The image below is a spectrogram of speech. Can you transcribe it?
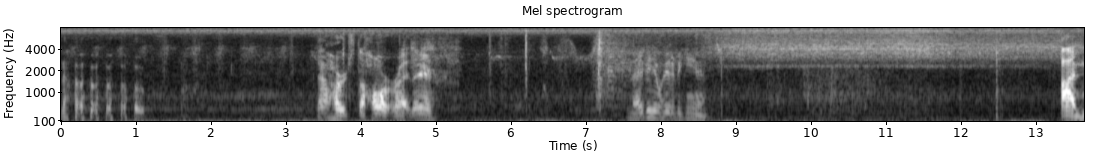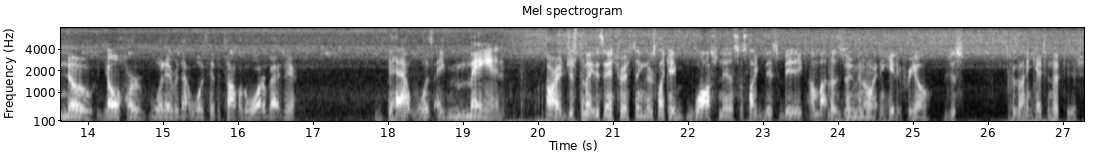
No. That hurts the heart right there. Maybe he'll hit it again. I know y'all heard whatever that was hit the top of the water back there. That was a man. All right, just to make this interesting, there's like a wasp nest that's like this big. I'm about to zoom in on it and hit it for y'all, just because I ain't catching no fish.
